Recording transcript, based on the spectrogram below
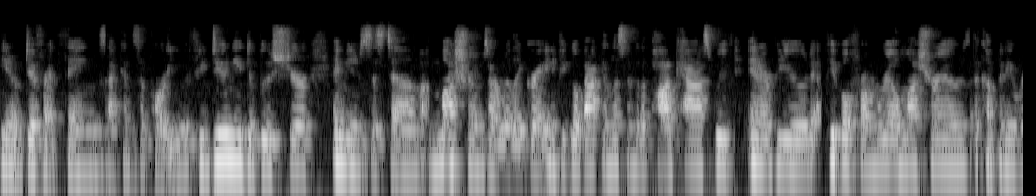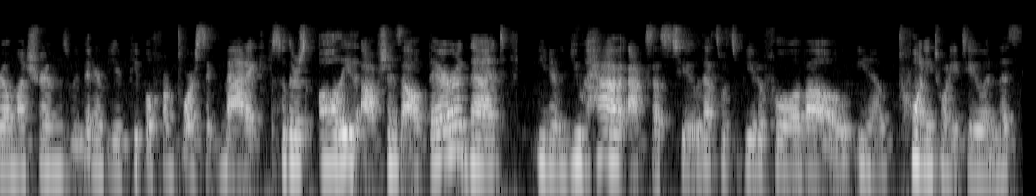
you know, different things that can support you. If you do need to boost your immune system, mushrooms are really great. And if you go back and listen to the podcast, we've interviewed people from Real Mushrooms, the company Real Mushrooms. We've interviewed people from Four Sigmatic. So there's all these options out there that you know you have access to that's what's beautiful about you know 2022 and this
